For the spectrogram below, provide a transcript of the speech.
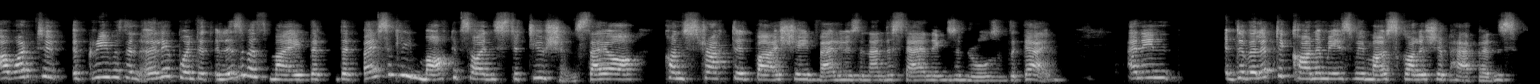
I want to agree with an earlier point that Elizabeth made that, that basically markets are institutions. They are constructed by shared values and understandings and rules of the game. And in developed economies where most scholarship happens,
